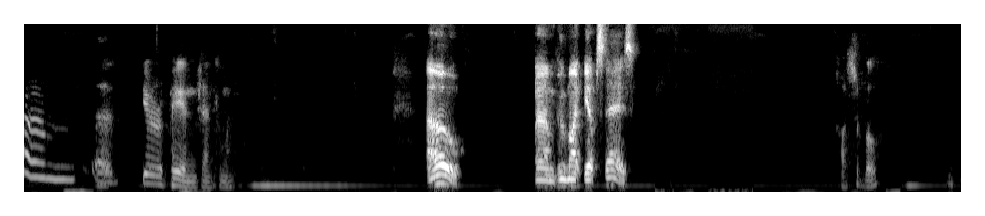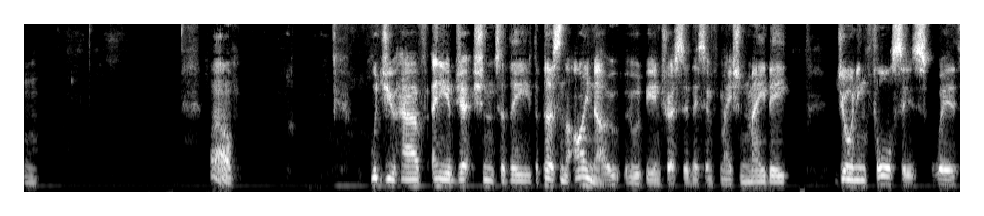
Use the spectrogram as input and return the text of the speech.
Um, a European gentleman. Oh, um, who might be upstairs? Possible. Well, would you have any objection to the the person that I know who would be interested in this information, maybe joining forces with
